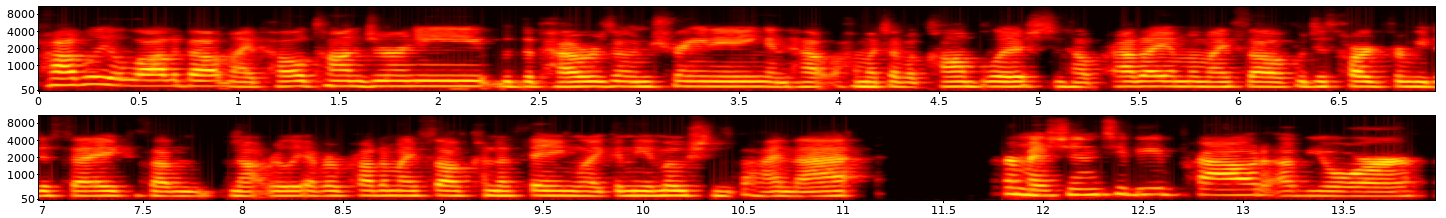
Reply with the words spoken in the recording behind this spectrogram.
probably, a lot about my Peloton journey with the Power Zone training and how, how much I've accomplished and how proud I am of myself, which is hard for me to say because I'm not really ever proud of myself, kind of thing, like and the emotions behind that. Permission to be proud of your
